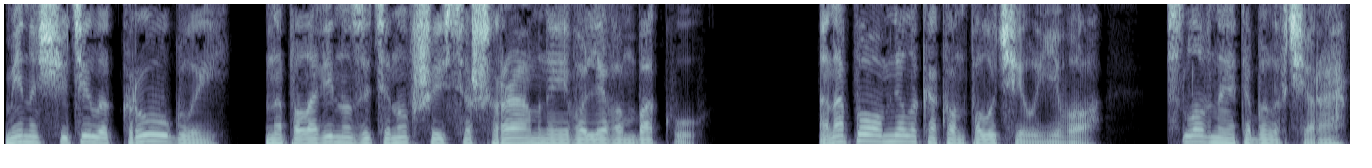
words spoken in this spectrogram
Мин ощутила круглый, наполовину затянувшийся шрам на его левом боку. Она помнила, как он получил его, словно это было вчера.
